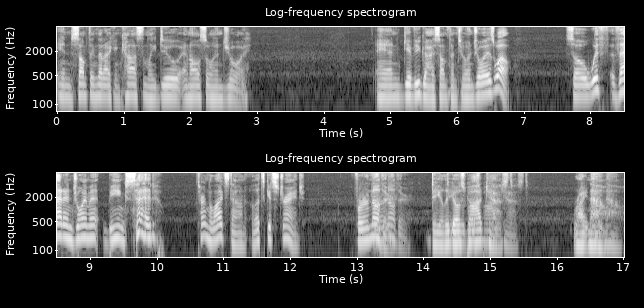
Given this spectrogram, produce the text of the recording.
in something that I can constantly do and also enjoy. And give you guys something to enjoy as well. So, with that enjoyment being said, turn the lights down. Let's get strange for another, another Daily, Ghost, podcast, right now.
